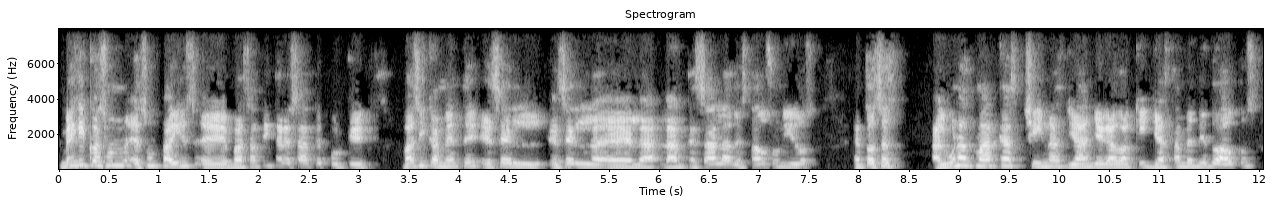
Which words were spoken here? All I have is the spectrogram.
México es un, es un país eh, bastante interesante porque básicamente es, el, es el, la, la antesala de Estados Unidos. Entonces, algunas marcas chinas ya han llegado aquí, ya están vendiendo autos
